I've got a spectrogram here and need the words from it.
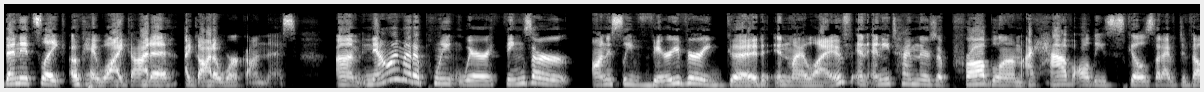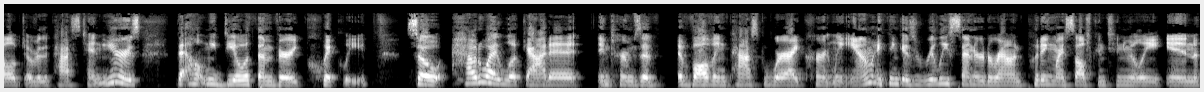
then it's like, okay, well, I gotta, I gotta work on this. Um, now I'm at a point where things are honestly very, very good in my life. And anytime there's a problem, I have all these skills that I've developed over the past 10 years that help me deal with them very quickly. So, how do I look at it in terms of evolving past where I currently am? I think is really centered around putting myself continually in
